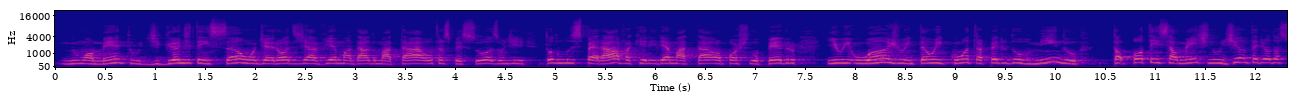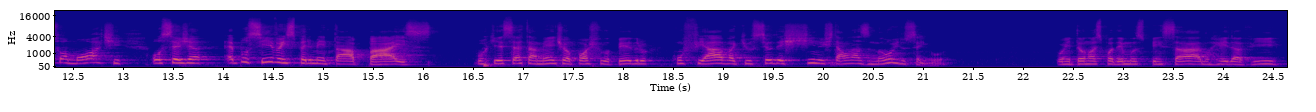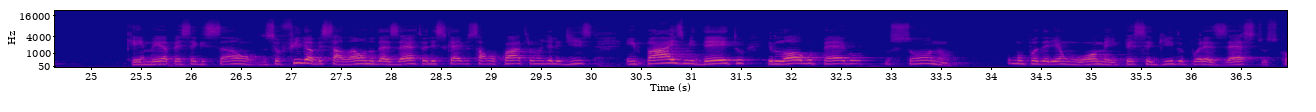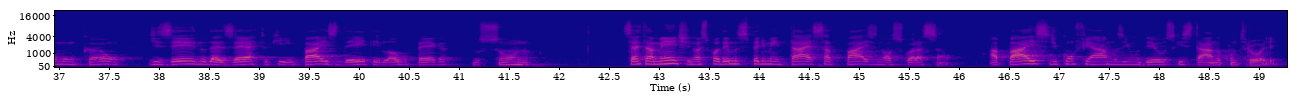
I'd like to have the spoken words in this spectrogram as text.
num momento de grande tensão, onde Herodes já havia mandado matar outras pessoas, onde todo mundo esperava que ele iria matar o apóstolo Pedro, e o, anjo então encontra Pedro dormindo potencialmente no dia anterior da sua morte. Ou seja, é possível experimentar a paz, porque certamente o apóstolo Pedro confiava que o seu destino estava nas mãos do Senhor. Ou então nós podemos pensar no rei Davi, que em meio à perseguição do seu filho Absalão no deserto, ele escreve o Salmo 4, onde ele diz: Em paz me deito e logo pego no sono. Como poderia um homem perseguido por exércitos, como um cão, dizer no deserto que em paz deita e logo pega no sono? Certamente nós podemos experimentar essa paz no nosso coração, a paz de confiarmos em um Deus que está no controle.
